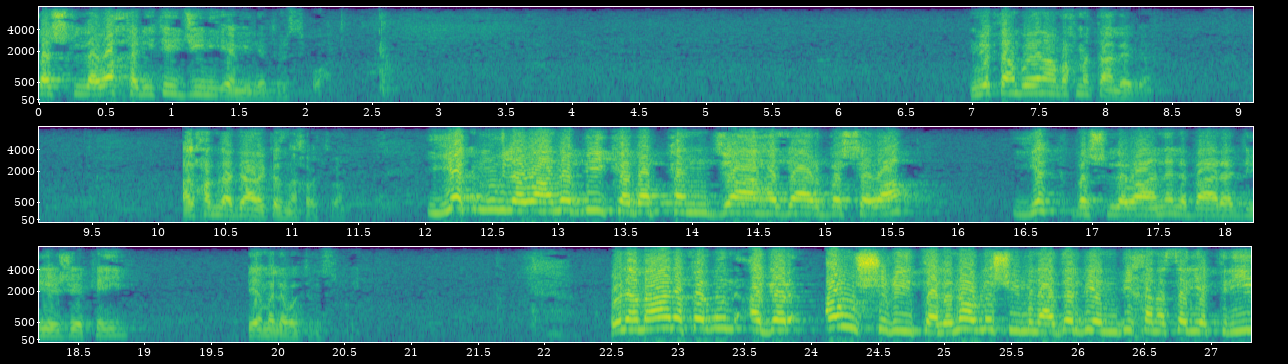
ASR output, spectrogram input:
بەش لەوە خەریتەی جینی ئێمی لێ دروست بووە یەکتان بۆ ێنان ڕەحمەتتان لێ بێن الحەمدلله دیارە کەس نەخەوتووە یەک مولەوانە بیکە بە پەنجا هەزار بەشەوە یەک بەش لەوانە لەبارە درێژەکەی ئێمە لەوە دروست بووین علەمانە فەرمونون ئەگەر ئەو شریتە لە ناو لەشی منادەر بێن بیخەنە سەر یەکتری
